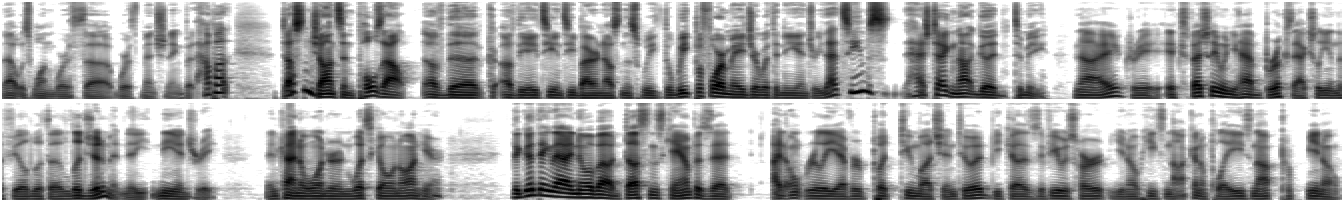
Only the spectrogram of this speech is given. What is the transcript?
that was one worth uh, worth mentioning. But how about Dustin Johnson pulls out of the of the AT and T Byron Nelson this week, the week before a major with a knee injury. That seems hashtag not good to me. No, I agree. Especially when you have Brooks actually in the field with a legitimate knee, knee injury and kind of wondering what's going on here. The good thing that I know about Dustin's camp is that I don't really ever put too much into it because if he was hurt, you know, he's not going to play. He's not, you know,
